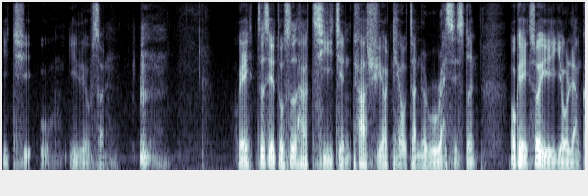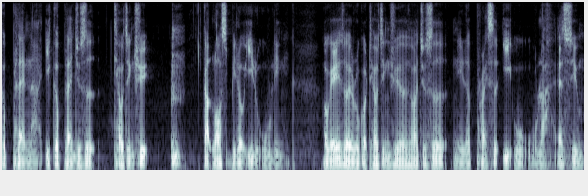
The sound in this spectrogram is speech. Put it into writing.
一七五一六三，OK，这些都是它期间它需要挑战的 resistance，OK，所以有两个 plan 啊，一个 plan 就是跳进去。Got loss below 一五零，OK，所以如果跳进去的话，就是你的 price 是一五五啦，assume，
